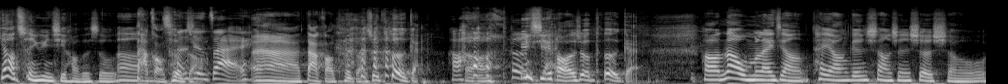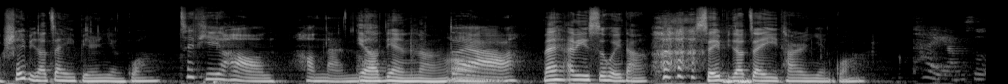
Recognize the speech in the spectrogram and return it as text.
要趁运气好的时候大搞特搞，现在。啊，大搞特搞，所以特敢，好，运气好的时候特敢。好，那我们来讲太阳跟上升射手，谁比较在意别人眼光？这题好好难，有点难，对啊。来，爱丽丝回答：谁比较在意他人眼光？太阳射手。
